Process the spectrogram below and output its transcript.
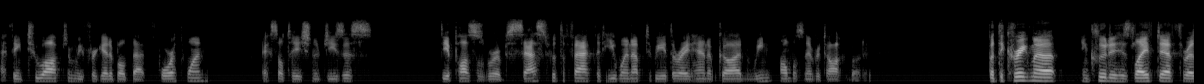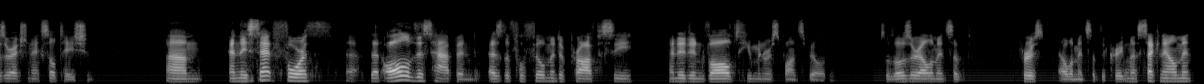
I think too often we forget about that fourth one, exaltation of Jesus. The apostles were obsessed with the fact that he went up to be at the right hand of God, and we almost never talk about it. But the kerygma included his life, death, resurrection, exaltation. Um, and they set forth uh, that all of this happened as the fulfillment of prophecy, and it involved human responsibility. So those are elements of the first elements of the kerygma. Second element,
